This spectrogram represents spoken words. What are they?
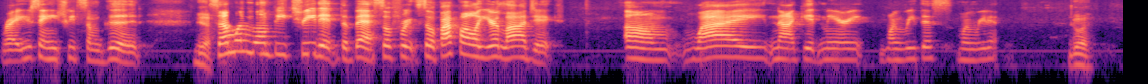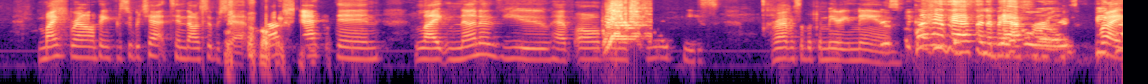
right? You're saying he treats them good. Yeah. Someone won't be treated the best. So for so if I follow your logic, um, why not get married? Want to read this? Want to read it? Go ahead. Mike Brown, thank you for the super chat, ten dollars super chat. Stop acting like none of you have all been a piece or having something with a married man. Put his ass in the bathroom. Right.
